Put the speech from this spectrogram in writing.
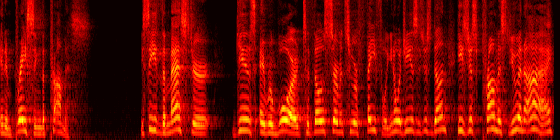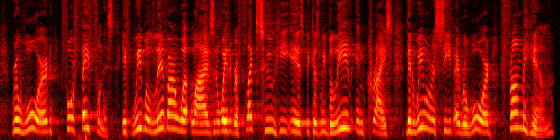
and embracing the promise. You see, the master gives a reward to those servants who are faithful. You know what Jesus has just done? He's just promised you and I reward for faithfulness. If we will live our lives in a way that reflects who He is because we believe in Christ, then we will receive a reward from Him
